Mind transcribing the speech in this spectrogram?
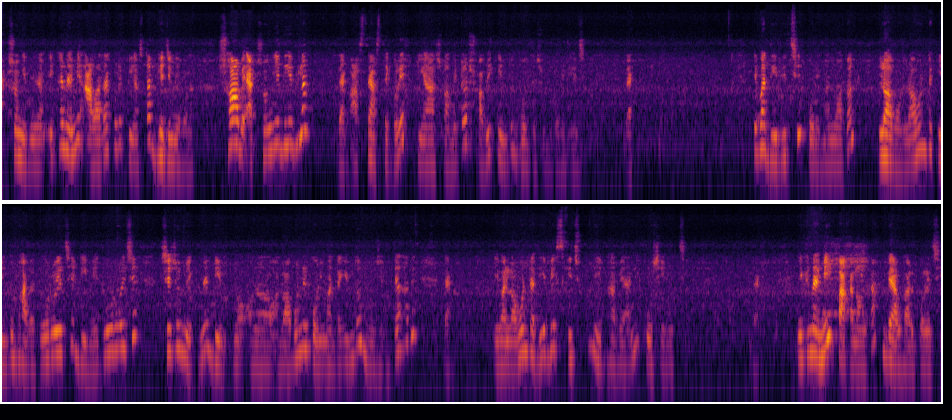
একসঙ্গে দিয়ে দিলাম। এখানে আমি আলাদা করে পেঁয়াজটা ভেজে নেব না। সব একসঙ্গে দিয়ে দিলাম। দেখ, আস্তে আস্তে করে পেঁয়াজ, টমেটো সবই কিন্তু গলতে শুরু করে দিয়েছে। দেখ। এবার দিয়ে দিচ্ছি পরিমাণ মতন লবণ। লবণটা কিন্তু ভাজাতেও রয়েছে, ডিমেতেও রয়েছে। সেজন্য এখানে ডিম লবণের পরিমাণটা কিন্তু বুঝে নিতে হবে। দেখ, এবার লবণটা দিয়ে বেশ কিছুক্ষণ এইভাবে আমি কষিয়ে নিচ্ছি। এখানে আমি পাকা লঙ্কা ব্যবহার করেছি।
